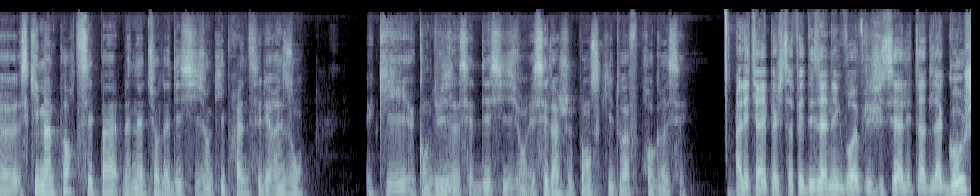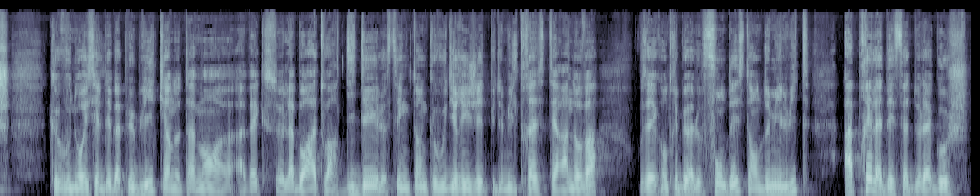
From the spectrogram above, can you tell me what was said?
Euh, ce qui m'importe, c'est pas la nature de la décision qu'ils prennent, c'est les raisons qui conduisent à cette décision. Et c'est là, je pense, qu'ils doivent progresser. Allez, Thierry Pêche, ça fait des années que vous réfléchissez à l'état de la gauche, que vous nourrissez le débat public, hein, notamment euh, avec ce laboratoire d'idées, le think tank que vous dirigez depuis 2013, Terra Nova. Vous avez contribué à le fonder, c'était en 2008, après la défaite de la gauche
